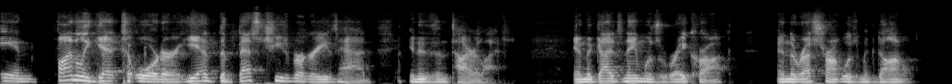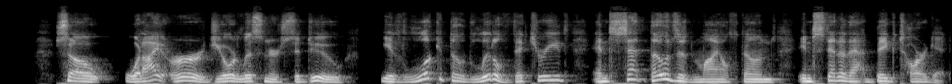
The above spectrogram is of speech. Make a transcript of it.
and finally get to order he had the best cheeseburger he's had in his entire life and the guy's name was ray kroc and the restaurant was mcdonald so what i urge your listeners to do is look at those little victories and set those as milestones instead of that big target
